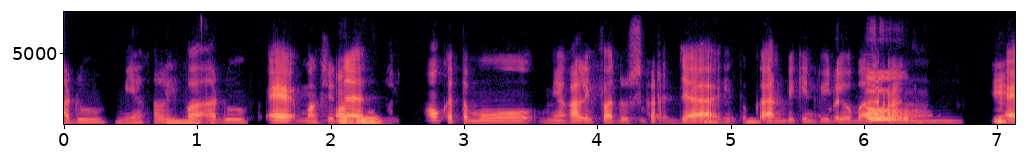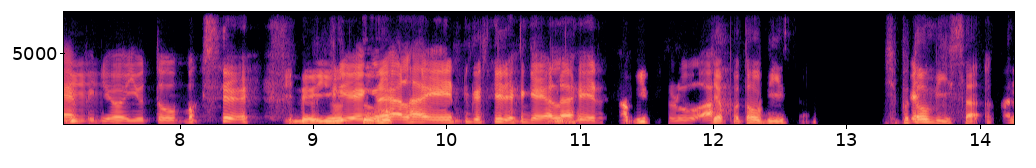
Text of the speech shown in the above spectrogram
aduh Mia Khalifa, Mmm. aduh" eh, maksudnya Aduh. Mau ketemu Mia Khalifa terus kerja gitu kan, bikin video Betul, bareng, eh, mhm. video YouTube maksudnya, Ide video yang YouTube. ngeyalahin video yang Mhm, ngeyalahin. tapi Lu ah. siapa tahu bisa siapa tahu bisa, kan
